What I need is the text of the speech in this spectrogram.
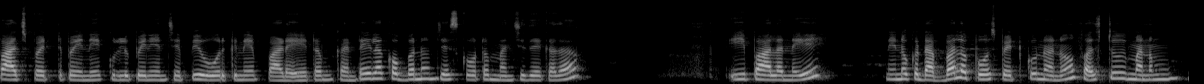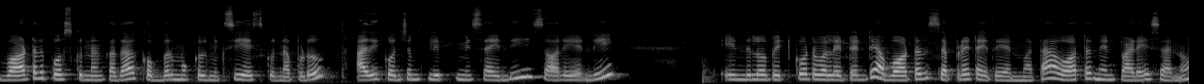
పాచి పెట్టిపోయినాయి కుళ్ళిపోయినాయి అని చెప్పి ఊరికినే పడేయటం కంటే ఇలా కొబ్బరి నూనె చేసుకోవటం మంచిదే కదా. ఈ పాలన్నీ నేను ఒక డబ్బాలో పోసి పెట్టుకున్నాను. ఫస్ట్ మనం వాటర్ పోసుకున్నాం కదా కొబ్బరి ముక్కలు మిక్సీ వేసుకున్నప్పుడు అది కొంచెం క్లిప్ మిస్ అయింది. సారీ అండి. ఇందులో పెట్టుకోవటం వల్ల ఏంటంటే ఆ వాటర్ సెపరేట్ అవుతాయి అన్నమాట ఆ వాటర్ నేను పడేశాను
